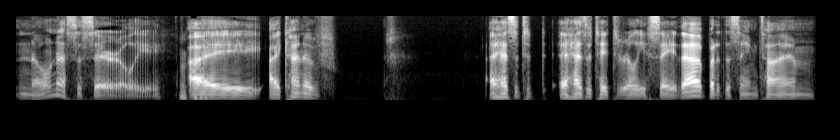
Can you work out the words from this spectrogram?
know necessarily Okay. i i kind of i hesitate I hesitate to really say that but at the same time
